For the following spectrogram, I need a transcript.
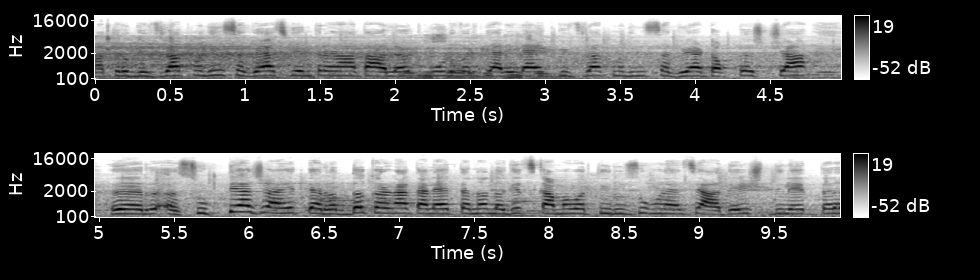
मात्र गुजरातमधील सगळ्याच यंत्रणा आता अलर्ट मोडवरती आलेल्या आहेत. गुजरातमधील सगळ्या डॉक्टर्सच्या सुट्ट्या ज्या आहेत त्या रद्द करण्यात आल्या आहेत. त्यांना लगेच कामावरती रुजू होण्याचे आदेश दिले आहेत तर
